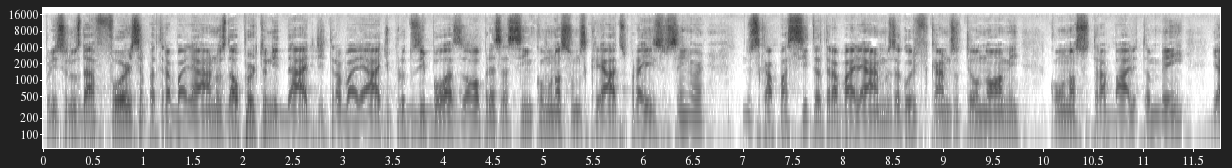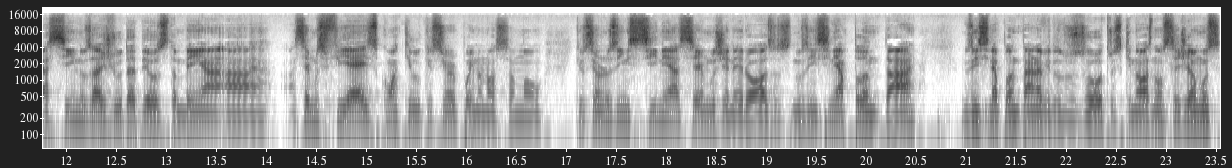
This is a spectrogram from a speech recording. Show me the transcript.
Por isso, nos dá força para trabalhar, nos dá oportunidade de trabalhar, de produzir boas obras, assim como nós fomos criados para isso, Senhor. Nos capacita a trabalharmos, a glorificarmos o Teu nome com o nosso trabalho também e assim nos ajuda, Deus, também a, a, a, sermos fiéis com aquilo que o Senhor põe na nossa mão. Que o Senhor nos ensine a sermos generosos, nos ensine a plantar, nos ensine a plantar na vida dos outros. Que nós não sejamos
